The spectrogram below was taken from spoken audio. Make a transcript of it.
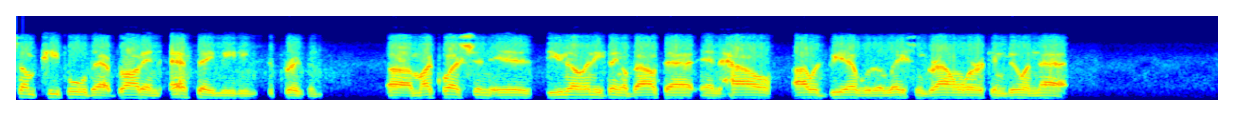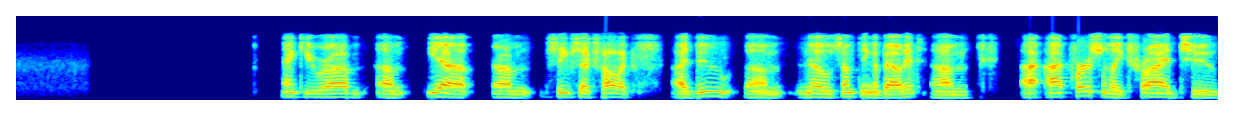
some people that brought in SA meetings to prison. Uh, my question is, do you know anything about that and how I would be able to lay some groundwork in doing that? Thank you, Rob. Um, yeah, um, Steve Sexaholic, I do um, know something about it. Um, I, I, personally tried to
